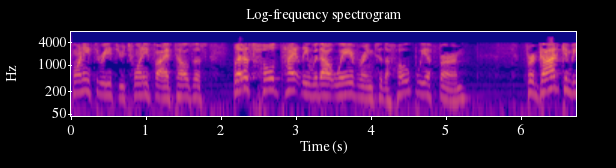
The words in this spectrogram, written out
23 through 25 tells us, Let us hold tightly without wavering to the hope we affirm, for God can be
